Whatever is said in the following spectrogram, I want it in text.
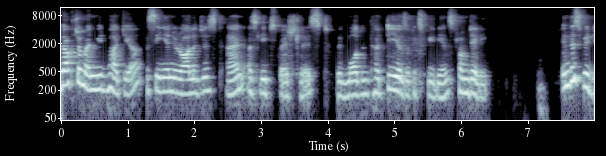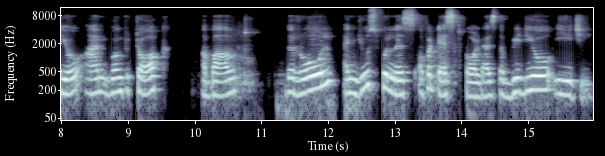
I'm Dr. Manmeet Bhatia, a senior neurologist and a sleep specialist with more than 30 years of experience from Delhi. In this video, I'm going to talk about the role and usefulness of a test called as the video EEG.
